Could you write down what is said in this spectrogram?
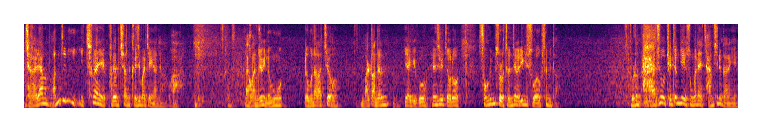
자갈량은 완전히 이 천하에 파렴치한 거짓말쟁이 아니야. 와. 나관중이 너무, 너무 나갔죠. 말도 안 되는 이야기고, 현실적으로 속임수로 전쟁을 이길 수가 없습니다. 물론 아주 결정적인 순간에 잠시는 가능해요.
